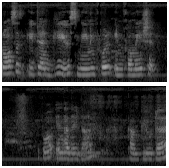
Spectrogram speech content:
process it and gives meaning information ഇപ്പോൾ എന്താ എഴുതാം computer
